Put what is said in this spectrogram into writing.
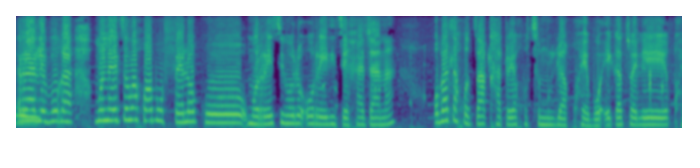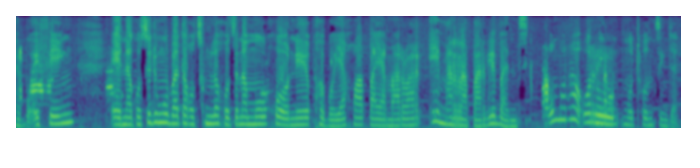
Re a leboga molaetso wa go wa bofelo ko moreetsing o le o reeditse ga jaana o batla go tsaya kgato ya go tshimolola kgwebo e ka tswa le kgwebo e feng? Um nako tse dingwe o batla go tshimolola go tsena mo go one kgwebo ya go apaya maro a re e marapa re le bantsi. O mora o re motho o ntseng jang?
